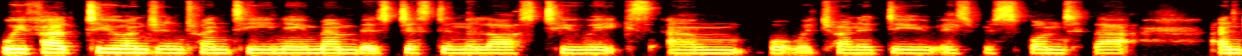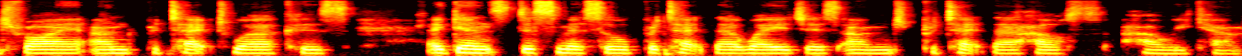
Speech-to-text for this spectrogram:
We've had 220 new members just in the last two weeks and what we're trying to do is respond to that and try and protect workers against dismissal, protect their wages and protect their health how we can.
